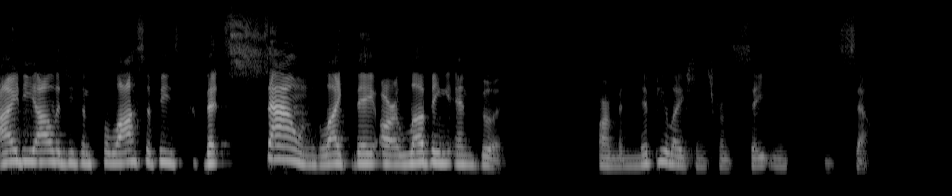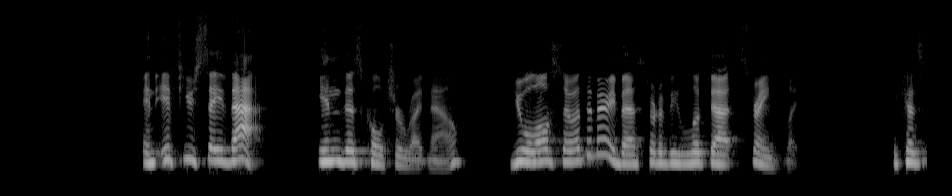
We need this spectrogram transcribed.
ideologies and philosophies that sound like they are loving and good are manipulations from Satan himself. And if you say that in this culture right now, you will also, at the very best, sort of be looked at strangely because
